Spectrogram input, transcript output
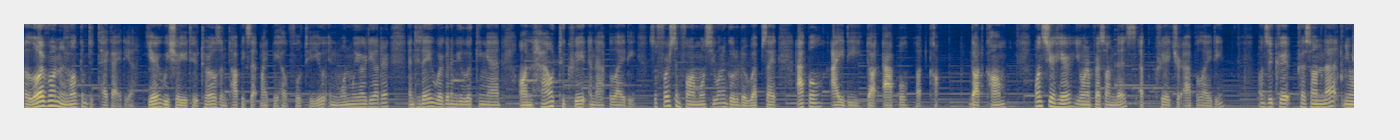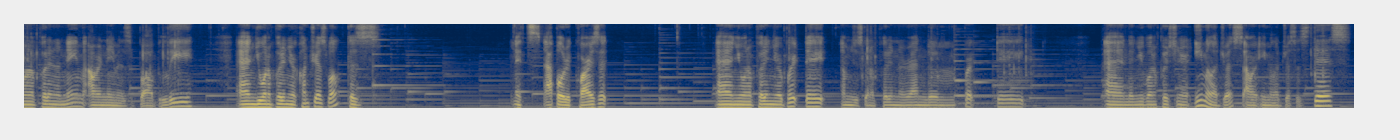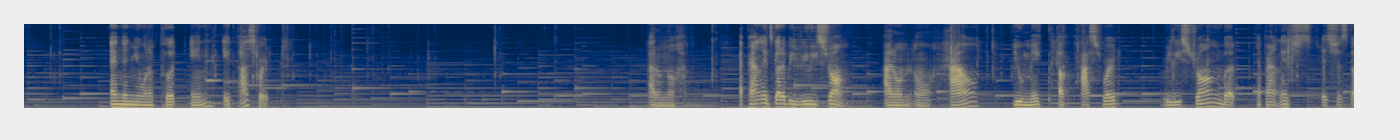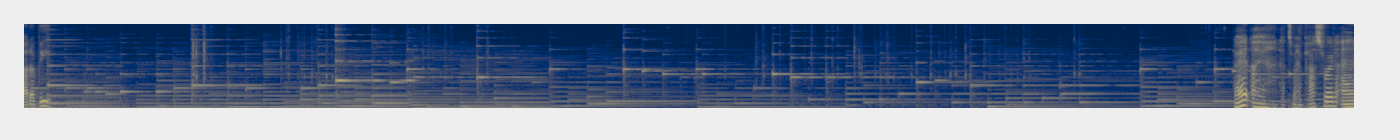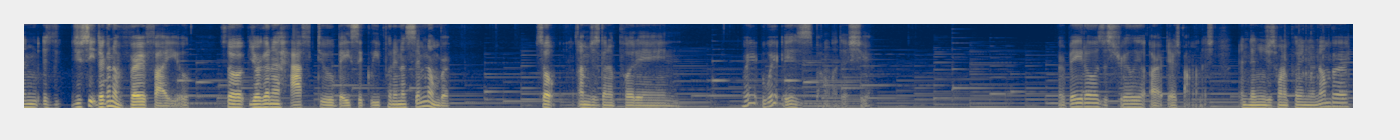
Hello everyone and welcome to Tech Idea. Here we show you tutorials on topics that might be helpful to you in one way or the other and today we're going to be looking at on how to create an Apple ID. So first and foremost you want to go to the website appleid.apple.com. Once you're here you want to press on this, create your Apple ID. Once you create press on that you want to put in a name, our name is Bob Lee and you want to put in your country as well because it's Apple requires it and you want to put in your birth date? I'm just gonna put in a random birth date. And then you want to put in your email address. Our email address is this. And then you want to put in a password. I don't know how. apparently it's gotta be really strong. I don't know how you make a password really strong but Apparently it's, it's just gotta be. Right, I, that's my password, and you see, they're gonna verify you. So you're gonna have to basically put in a SIM number. So I'm just gonna put in where where is Bangladesh here? Barbados, Australia. Alright, there's Bangladesh. And then you just want to put in your number.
